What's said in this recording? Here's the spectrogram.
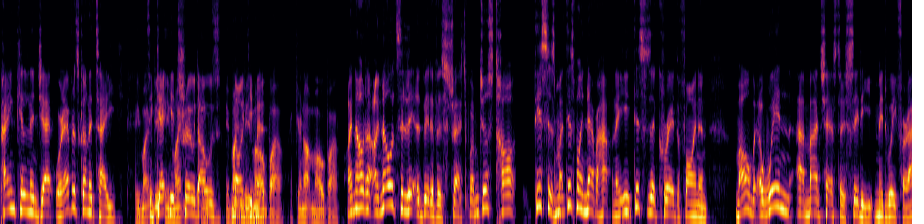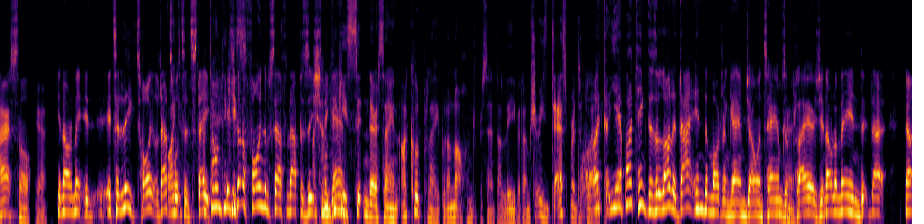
painkilling inject, wherever it's going to take to be- get you might- through he- those He, might ninety be minutes. mobile. If you're not mobile, I know that I know it's a little bit of a stretch, but I'm just talking. This is my, this might never happen. This is a career defining moment. A win at Manchester City midweek for Arsenal. Yeah. you know what I mean. It, it's a league title. That's I what's at stake. I don't think is he's- going to find himself in that I position don't again? think he's sitting there saying, "I could play, but I'm not 100. percent I'll leave it." I'm sure he's desperate to play. I yeah, but I think there's a lot of that in the modern game, Joe, in terms of players. You know what I mean? Th- That now,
